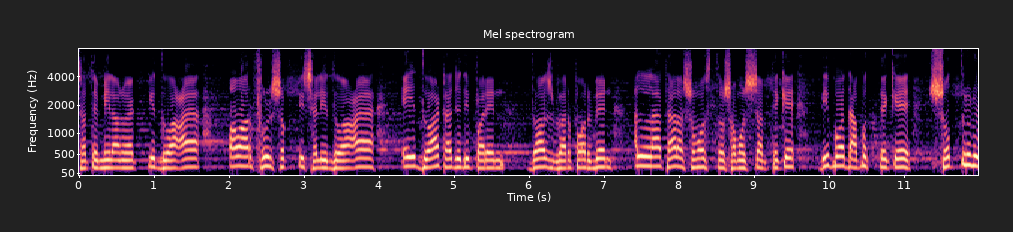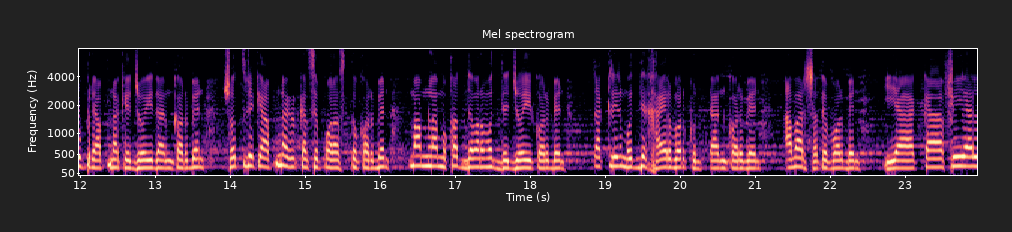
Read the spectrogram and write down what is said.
সাথে মিলানো একটি দোয়া পাওয়ারফুল শক্তিশালী দোয়া। এই দোয়াটা যদি পারেন দশ বার পড়বেন, আল্লাহ তালা সমস্ত সমস্যার থেকে, বিপদ, আপদ থেকে শত্রুর উপরে আপনাকে জয়ী দান করবেন, শত্রুকে আপনার কাছে পরাস্ত করবেন, মামলা মোকদ্দমার মধ্যে জয়ী করবেন, চাকরির মধ্যে খায়ের বরকত দান করবেন, আমার সাথে পড়বেন, ইয়া কাফিয়াল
